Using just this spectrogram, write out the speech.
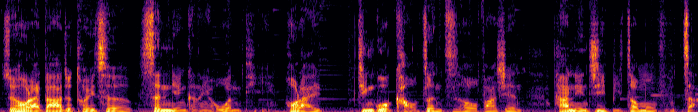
所以后来大家就推测生年可能有问题。后来。经过考证之后，发现他年纪比赵孟頫长，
